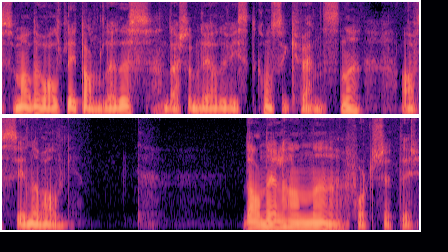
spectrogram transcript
som hadde valgt litt annerledes dersom de hadde visst konsekvensene av sine valg. Daniel han eh, fortsetter,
